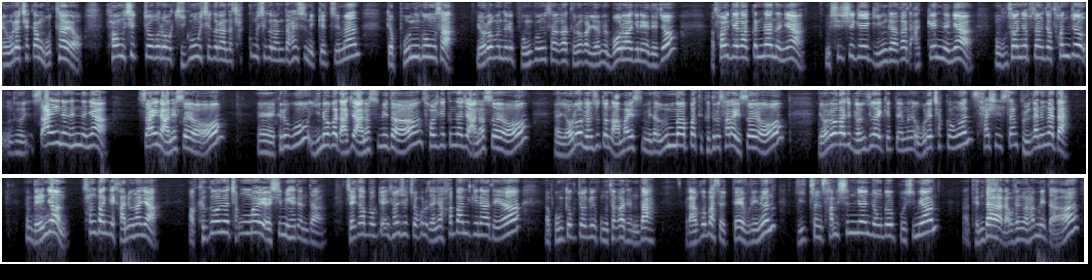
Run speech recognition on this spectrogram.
예, 올해 착공 못해요. 형식적으로 뭐 기공식을 한다, 착공식을 한다 할 수는 있겠지만 그 본공사, 여러분들이 본공사가 들어가려면 뭘 확인해야 되죠? 아, 설계가 끝났느냐? 실시계획 인가가 났겠느냐? 그럼 우선 협상자 선정, 그, 사인은 했느냐? 사인 안 했어요. 예, 그리고 인허가 나지 않았습니다. 설계 끝나지 않았어요. 예, 여러 변수도 남아 있습니다. 음마 아파트 그대로 살아 있어요. 여러 가지 변수가 있기 때문에 올해 착공은 사실상 불가능하다. 그럼 내년 상반기 가능하냐? 아, 그거는 정말 열심히 해야 된다. 제가 보기엔 현실적으로 내년 하반기나 돼야 본격적인 공사가 된다. 라고 봤을 때 우리는 2030년 정도 보시면 된다라고 생각을 합니다.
